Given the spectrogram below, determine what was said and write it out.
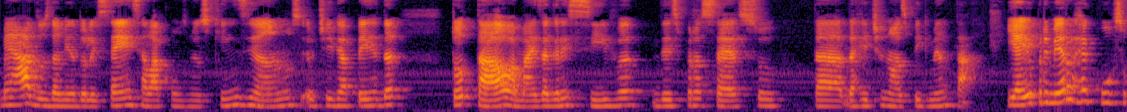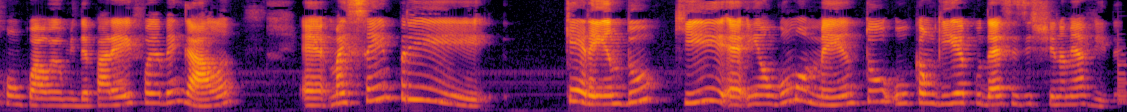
meados da minha adolescência, lá com os meus 15 anos, eu tive a perda total, a mais agressiva desse processo da, da retinose pigmentar. E aí o primeiro recurso com o qual eu me deparei foi a bengala, é, mas sempre querendo que é, em algum momento o cão guia pudesse existir na minha vida.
